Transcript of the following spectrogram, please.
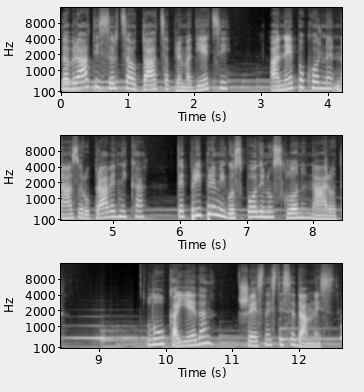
da vrati srca otaca prema djeci, a nepokorne nazoru pravednika, te pripremi gospodinu sklon narod. Luka 1, 16 i 17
